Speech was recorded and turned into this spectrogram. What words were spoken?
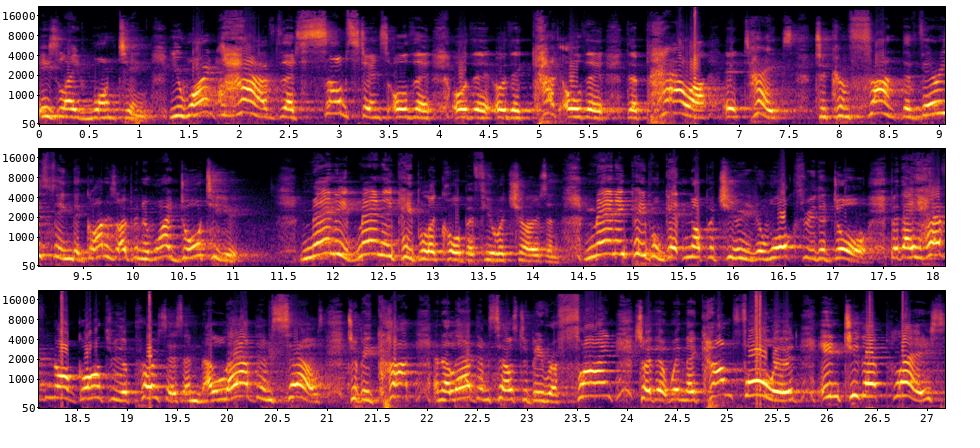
is laid wanting. You won't have the substance or the or the or the cut or the, the power it takes to confront the very thing that God has opened a wide door to you. Many, many people are called, but few are chosen. Many people get an opportunity to walk through the door, but they have not gone through the process and allowed themselves to be cut and allowed themselves to be refined so that when they come forward into that place,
